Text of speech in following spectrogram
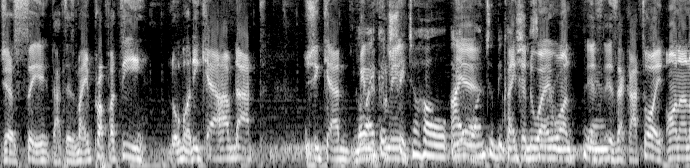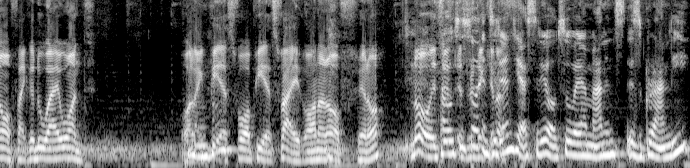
just say, that is my property. Nobody can have that. She can Or I could me. treat her how I want to because I can do what I want. It's, Yeah. it's like a toy, on and off. I can do what I want. Or like Mm-hmm. PS4, PS5, on and off, you know? No, it's, I just, also it's saw an incident yesterday also where a man is grandly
